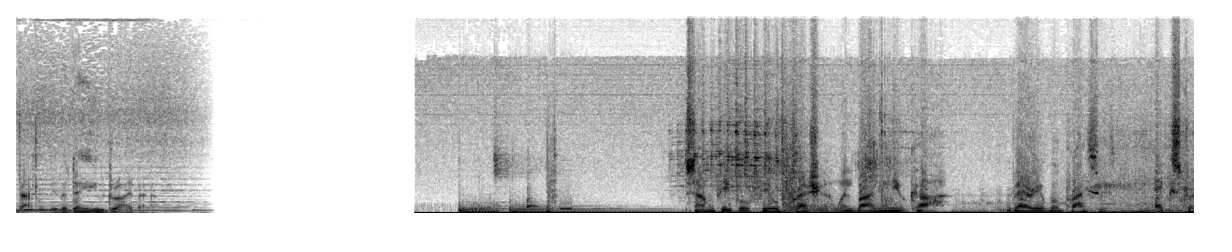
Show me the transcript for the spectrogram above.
That'll be the Daewoo driver. Some people feel pressure when buying a new car. Variable prices, extra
